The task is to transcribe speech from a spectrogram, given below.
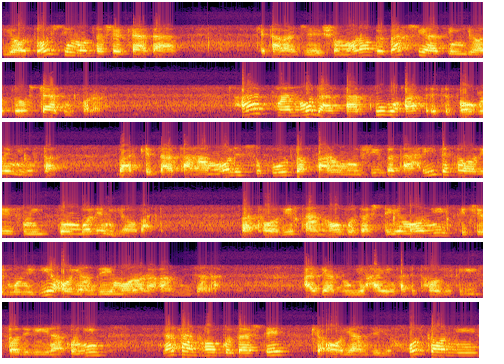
یادداشتی منتشر کرده است که توجه شما را به بخشی از این یادداشت جلب می کنم هر تنها در سرکوب و قطع اتفاق نمی افتد بلکه در تحمل سکوت و فراموشی و تحریف تاریخ نیز دنباله می یابد و تاریخ تنها گذشته ما نیست که چگونگی آینده ما را رقم می‌زند. اگر روی حقیقت تاریخ ایستادگی نکنیم نه تنها گذشته که آینده خود را نیز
